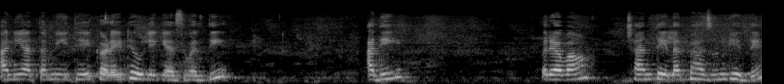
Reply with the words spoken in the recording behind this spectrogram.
आणि आता मी इथे कढई ठेवली आहे गॅसवरती. आधी रवा छान तेलात भाजून घेते.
